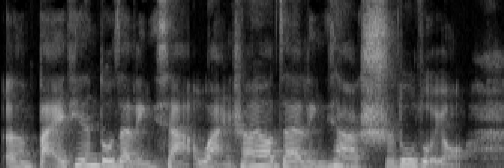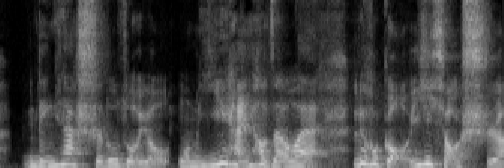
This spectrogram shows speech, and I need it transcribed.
嗯、白天都在零下，晚上要在零下十度左右。零下十度左右，我们依然要在外遛狗一小时，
